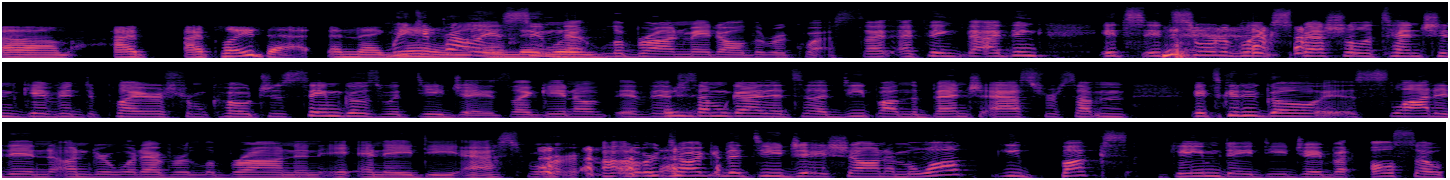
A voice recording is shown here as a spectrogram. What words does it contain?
um, I I played that and that we game. We could probably assume was, that LeBron made all the requests. I, I think that I think it's it's sort of like special attention given to players from coaches. Same goes with DJs. Like you know, if, if some guy that's uh, deep on the bench asks for something, it's going to go uh, slotted in under whatever LeBron and, and AD asked for. uh, we're talking to DJ Sean, a Milwaukee Bucks game day DJ, but also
